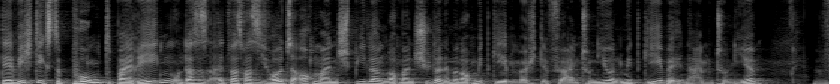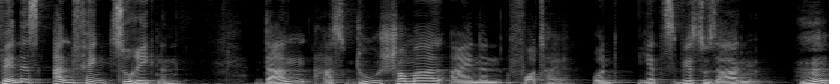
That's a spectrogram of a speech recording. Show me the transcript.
der wichtigste Punkt bei Regen, und das ist etwas, was ich heute auch meinen Spielern und auch meinen Schülern immer noch mitgeben möchte für ein Turnier und mitgebe in einem Turnier, wenn es anfängt zu regnen, dann hast du schon mal einen Vorteil. Und jetzt wirst du sagen, Hä?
